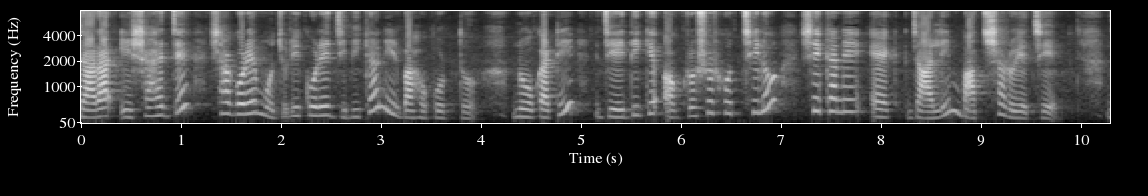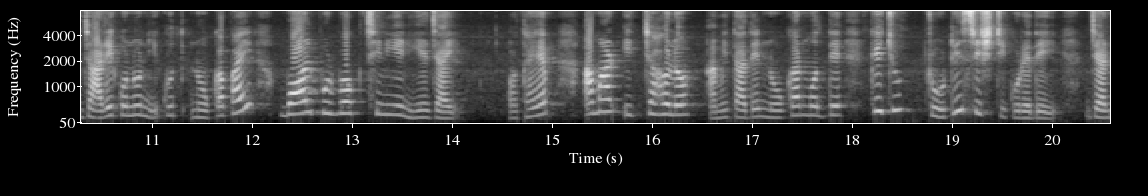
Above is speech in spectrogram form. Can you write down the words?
যারা এ সাহায্যে সাগরে মজুরি করে জীবিকা নির্বাহ করত। নৌকাটি যেদিকে অগ্রসর হচ্ছিল, সেখানে এক জালিম বাদশা রয়েছে। যারে কোনো নিখুঁত নৌকা পাই বলপূর্বক ছিনিয়ে নিয়ে যায়। অতএব আমার ইচ্ছা হলো আমি তাদের নৌকার মধ্যে কিছু ত্রুটি সৃষ্টি করে দেই, যেন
